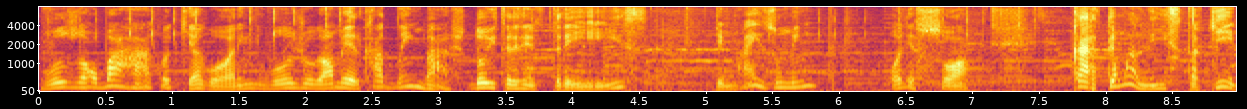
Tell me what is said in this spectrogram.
Vou usar o barraco aqui agora, hein? Vou jogar o mercado lá embaixo. 2,303. Tem mais uma, hein? Olha só. Cara, tem uma lista aqui.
